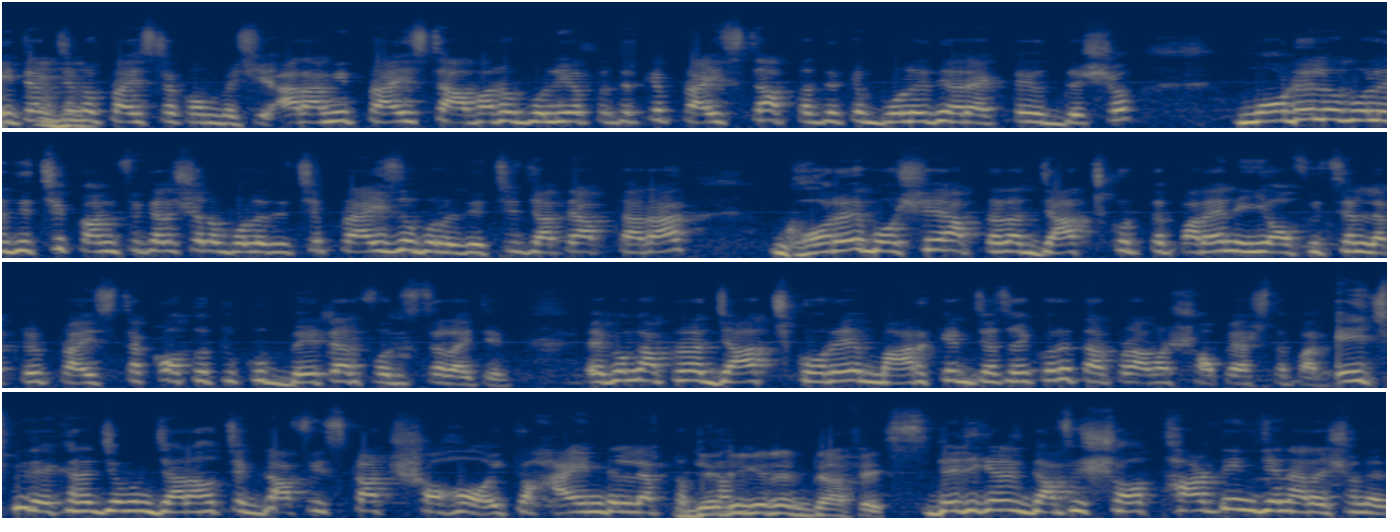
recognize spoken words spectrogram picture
এইটার জন্য প্রাইসটা কম বেশি। আর আমি প্রাইসটা আবারও বলি আপনাদেরকে প্রাইসটা আপনাদেরকে বলে দেওয়ার একটাই উদ্দেশ্য। মডেলও বলে দিচ্ছি কনফিগারেশনও বলে দিচ্ছি প্রাইসও বলে দিচ্ছি যাতে আপনারা ঘরে বসে আপনারা জাজ করতে পারেন এই অফিসিয়াল ল্যাপটপের প্রাইসটা কতটুকু বেটার ফর স্টার আইটেম এবং আপনারা জাজ করে মার্কেট যাচাই করে তারপর আমার শপে আসতে পারেন এইচপির এখানে যেমন যারা হচ্ছে গ্রাফিক্স কার্ড সহ একটু high end laptop dedicated graphics dedicated graphics সহ থার্টিন জেনারেশনের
